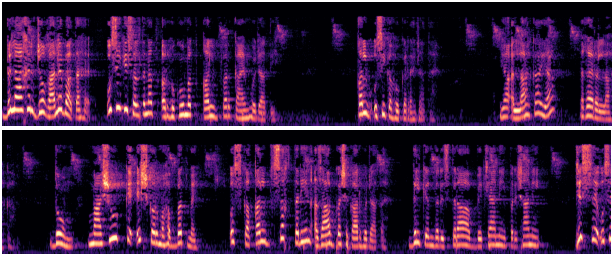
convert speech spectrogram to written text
بالآخر جو غالب آتا ہے، اسی کی سلطنت اور حکومت قلب پر قائم ہو جاتی۔ قلب اسی کا ہو کر رہ جاتا ہے، یا اللہ کا یا غیر اللہ کا۔ دوم معشوق کے عشق اور محبت میں اس کا قلب سخت ترین عذاب کا شکار ہو جاتا ہے۔ دل کے اندر اضطراب، بے چینی، پریشانی، جس سے اسے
